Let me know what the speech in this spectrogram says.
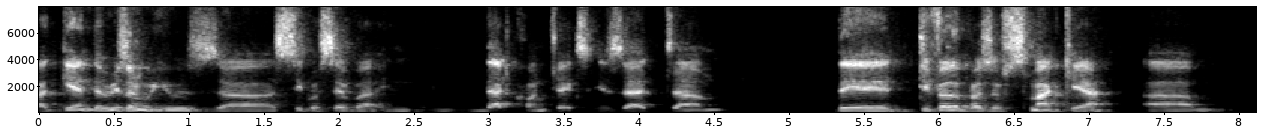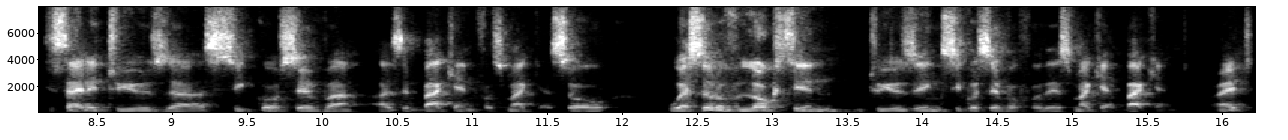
again, the reason we use uh, SQL Server in, in, in, that context is that um, the developers of SmartCare um, decided to use uh, SQL Server as a backend for SmartCare. So we're sort of locked in to using SQL Server for the SmartCare backend, right?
